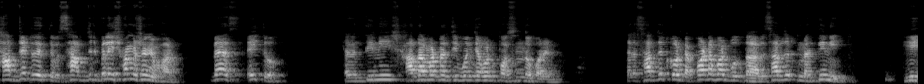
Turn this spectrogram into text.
সাবজেক্ট দেখতে হবে সাবজেক্ট পেলেই সঙ্গে সঙ্গে ভার ব্যাস, এই তো। তাহলে তিনি সাদামাটা জীবন যেমন পছন্দ করেন। তাহলে সাবজেক্ট কোনটা? ফটাফট বলতে হবে সাবজেক্ট কোনটা? তিনি হি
